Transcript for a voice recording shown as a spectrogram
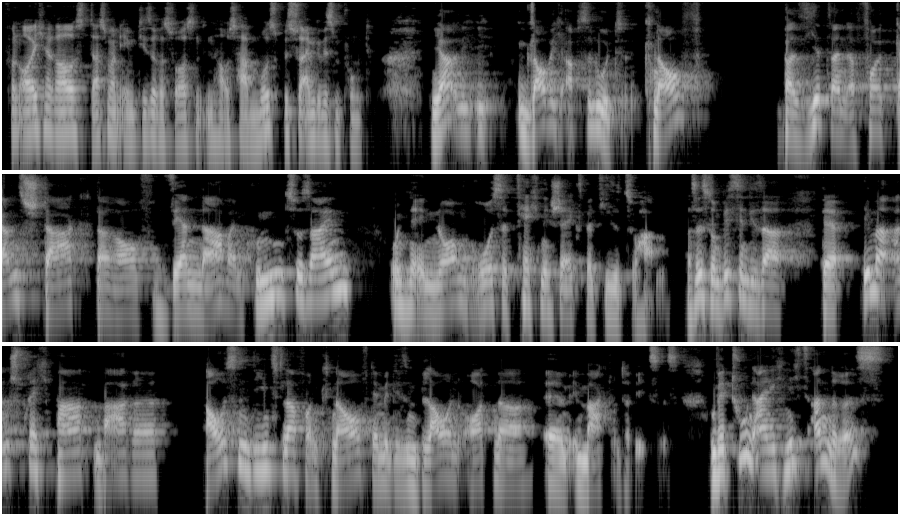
von euch heraus, dass man eben diese Ressourcen in-house haben muss, bis zu einem gewissen Punkt. Ja, ich, ich, glaube ich absolut. Knauf basiert sein Erfolg ganz stark darauf, sehr nah beim Kunden zu sein und eine enorm große technische Expertise zu haben. Das ist so ein bisschen dieser, der immer ansprechbare Außendienstler von Knauf, der mit diesem blauen Ordner äh, im Markt unterwegs ist. Und wir tun eigentlich nichts anderes,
